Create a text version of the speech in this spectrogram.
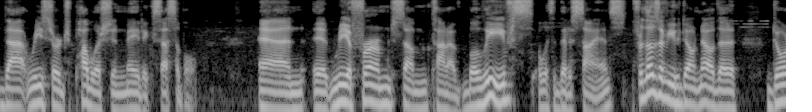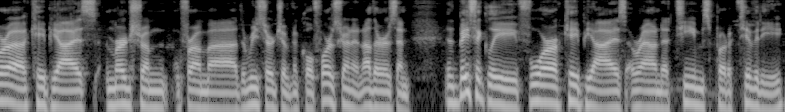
that research published and made accessible. And it reaffirmed some kind of beliefs with a bit of science. For those of you who don't know, the Dora KPIs emerged from from uh, the research of Nicole Forsgren and others, and basically four KPIs around a team's productivity,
